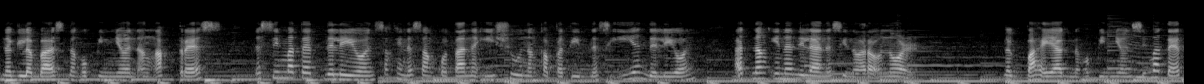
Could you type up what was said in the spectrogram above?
Naglabas ng opinyon ang aktres na si Matet De Leon sa kinasangkutan ng issue ng kapatid na si Ian De Leon at ng ina nila na si Nora Honor. Nagpahayag ng opinyon si Matet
